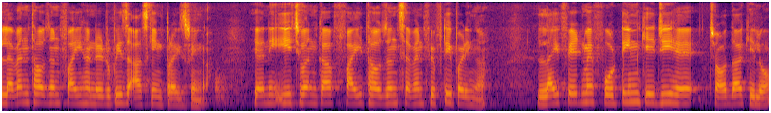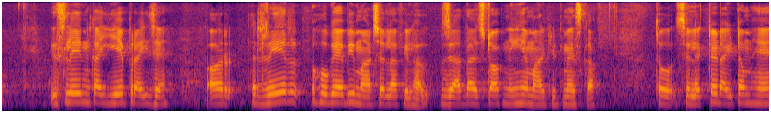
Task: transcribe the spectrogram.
eleven thousand five hundred rupees asking price रहेगा। यानी ईच वन का फाइव थाउज़ेंड सेवन फिफ्टी पड़ेगा। लाइफ वेट में फोर्टीन के जी है, चौदह किलो। इसलिए इनका ये प्राइस है। और रेयर हो गए अभी मार्शल्ला फ़िलहाल। ज़्यादा स्टॉक नहीं है मार्केट में इसका। तो सिलेक्टेड आइटम है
